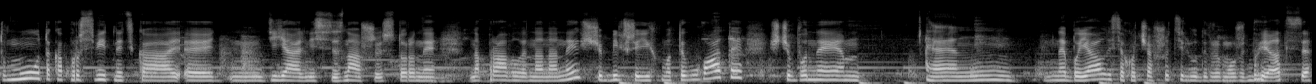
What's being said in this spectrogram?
Тому така просвітницька е, діяльність з нашої сторони направлена на них, щоб більше їх мотивувати, щоб вони. Не боялися, хоча що ці люди вже можуть боятися.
